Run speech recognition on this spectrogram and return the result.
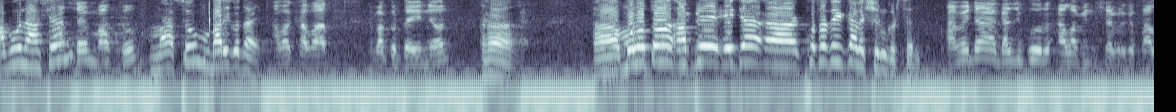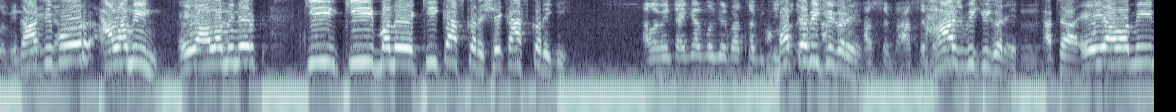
আবুল হাসান হাশেম মাসুম। মাসুম বাড়ি কোথায়? আমার খাবার বাকুরতা ইউনিয়ন। হ্যাঁ। মূলত আপনি এটা কোথা থেকে কালেকশন করছেন? আমি এটা গাজীপুর আলামিন সাহেবের কাছে আলামিন গাজীপুর আলামিন এই আলামিনের কি কি মানে কি কাজ করে? সে কাজ করে কি? আলামিন টাইগার মুরগির বাচ্চা বিক্রি বাচ্চা বিক্রি করে? হাঁস বিক্রি করে? আচ্ছা এই আলামিন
